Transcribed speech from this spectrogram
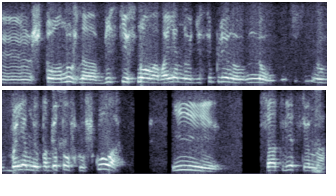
э, что нужно ввести снова военную дисциплину, ну, военную подготовку в школах, и, соответственно...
